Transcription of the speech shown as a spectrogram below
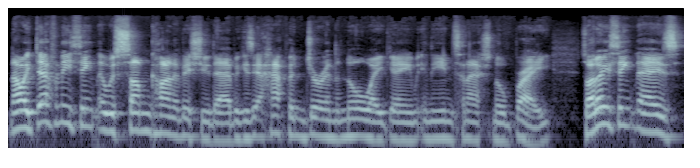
Now I definitely think there was some kind of issue there because it happened during the Norway game in the international break. So I don't think there's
